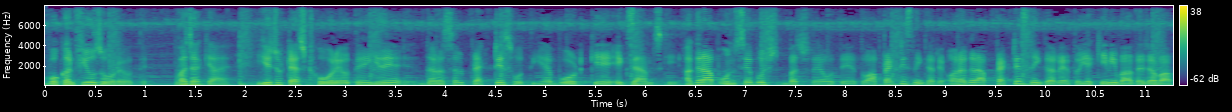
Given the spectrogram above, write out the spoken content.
وہ کنفیوز ہو رہے ہوتے ہیں۔ وجہ کیا ہے؟ یہ جو ٹیسٹ ہو رہے ہوتے ہیں، یہ دراصل پریکٹس ہوتی ہے بورڈ کے ایگزامس کی۔ اگر آپ ان سے بچ رہے ہوتے ہیں تو آپ پریکٹس نہیں کر رہے۔ اور اگر آپ پریکٹس نہیں کر رہے، تو یقینی بات ہے جب آپ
